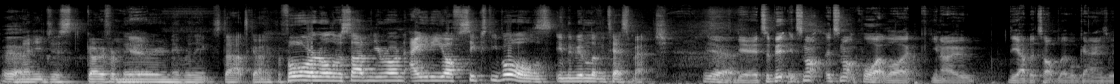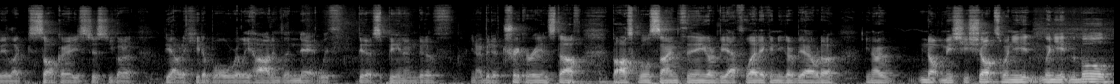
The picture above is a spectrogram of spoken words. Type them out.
Yeah. And then you just go from there, and everything starts going for four, and all of a sudden you're on 80 off 60 balls in the middle of a test match. Yeah. Yeah, it's a bit. It's not. It's not quite like you know the other top level games where you like soccer. It's just you got to be able to hit a ball really hard into the net with a bit of spin and a bit of you know a bit of trickery and stuff. Basketball, same thing. You got to be athletic and you got to be able to you know not miss your shots when you hit when you're hitting the ball.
